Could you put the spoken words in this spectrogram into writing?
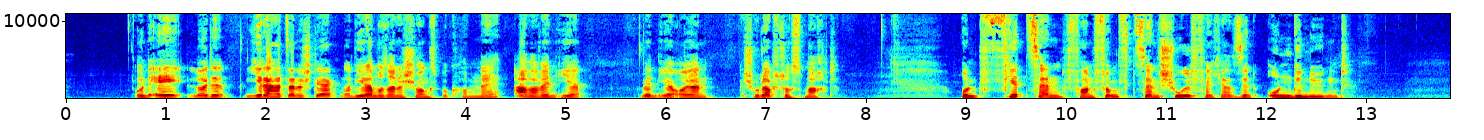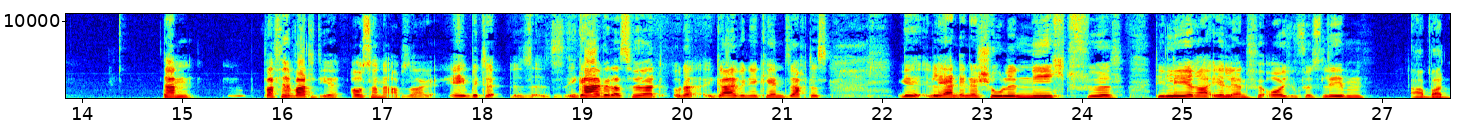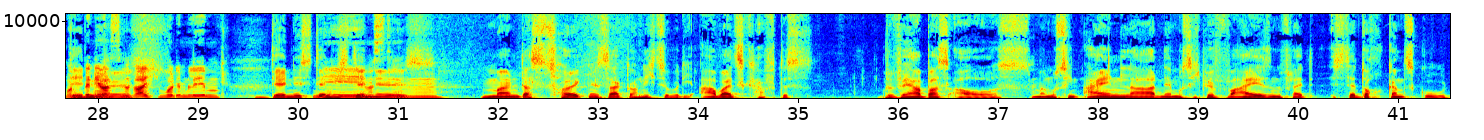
Und ey, Leute, jeder hat seine Stärken und jeder muss eine Chance bekommen, ne? Aber wenn ihr, wenn ihr euren Schulabschluss macht und 14 von 15 Schulfächer sind ungenügend, dann was erwartet ihr außer einer Absage? Ey, bitte, egal wer das hört oder egal wen ihr kennt, sagt es, ihr lernt in der Schule nicht für die Lehrer, ihr lernt für euch und fürs Leben. Aber Und wenn ihr was Dennis, erreichen wollt im Leben, Dennis, Dennis, Nee, Dennis. denn? Mann, das Zeugnis sagt doch nichts über die Arbeitskraft des Bewerbers aus. Man muss ihn einladen, er muss sich beweisen. Vielleicht ist er doch ganz gut.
